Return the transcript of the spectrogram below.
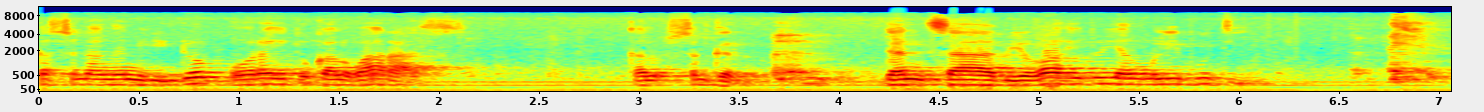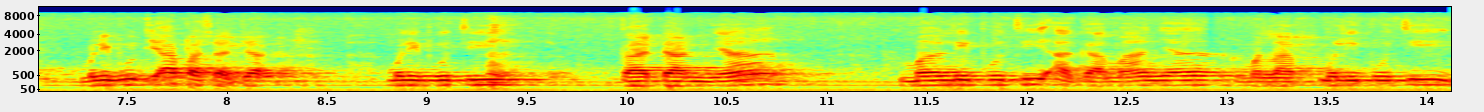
kesenangan hidup orang itu kalau waras kalau seger dan sabirah itu yang meliputi Meliputi apa saja? Meliputi badannya, meliputi agamanya, meliputi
